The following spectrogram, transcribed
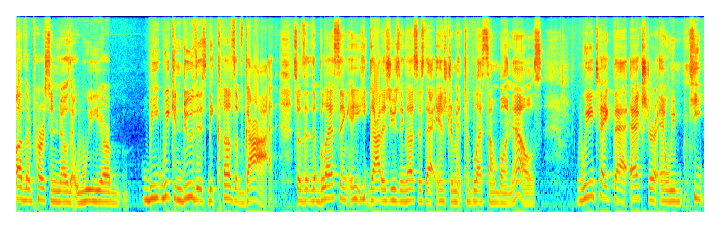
other person know that we are we, we can do this because of God. So that the blessing he, God is using us as that instrument to bless someone else. We take that extra and we keep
